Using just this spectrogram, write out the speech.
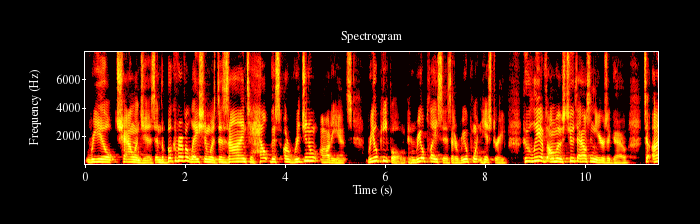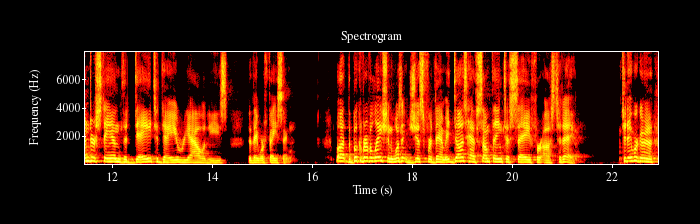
real challenges. And the book of Revelation was designed to help this original audience, real people in real places at a real point in history who lived almost 2,000 years ago to understand the day to day realities that they were facing. But the book of Revelation wasn't just for them. It does have something to say for us today. Today we're going to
